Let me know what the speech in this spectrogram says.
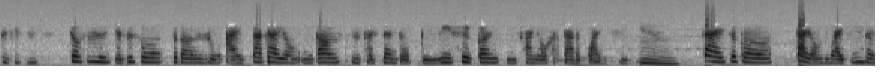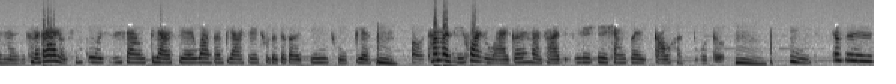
子，其实。就是也是说，这个乳癌大概有五到十 percent 的比例是跟遗传有很大的关系。嗯，在这个带有乳癌基因的人，可能大家有听过，就是像 BRCA one 跟 BRCA two 的这个基因突变。嗯，呃，他们罹患乳癌跟卵巢癌的几率是相对高很多的。嗯嗯，就是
